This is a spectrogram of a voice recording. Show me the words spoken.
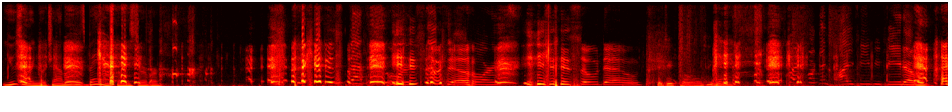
User in your channel is banned from the server. Look at his That's He's so Of down. course. He's so down. Did you kill him, Techno? I fucking IPVP'd him. I,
